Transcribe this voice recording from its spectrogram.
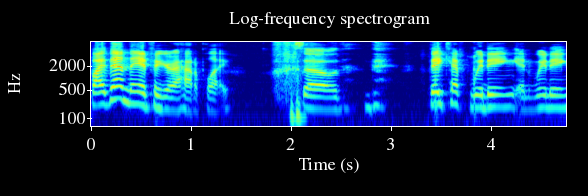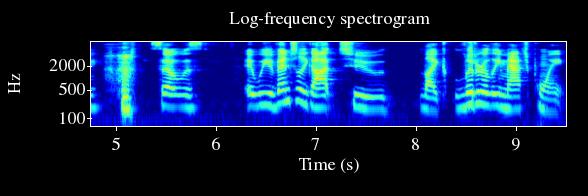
By then, they had figured out how to play. So they kept winning and winning. So it was, it, we eventually got to like literally match point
